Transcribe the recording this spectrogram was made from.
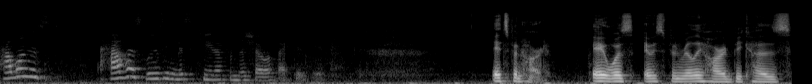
how long is how has losing Miss Kuna from the show affected you? It's been hard. It was it's been really hard because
